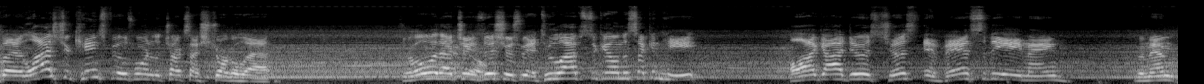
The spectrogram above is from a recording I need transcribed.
But last year, Kingsfield was one of the trucks I struggled at. All of that year, so we had two laps to go in the second heat. All I gotta do is just advance to the A main. Remember,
